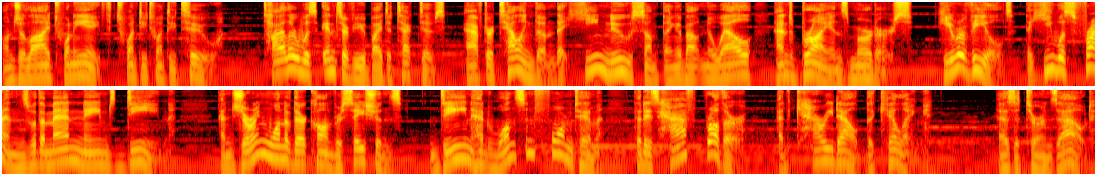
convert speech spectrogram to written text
On July 28, 2022, Tyler was interviewed by detectives after telling them that he knew something about Noele and Bryan's murders. He revealed that he was friends with a man named Dean, and during one of their conversations, Dean had once informed him that his half brother had carried out the killing. As it turns out,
